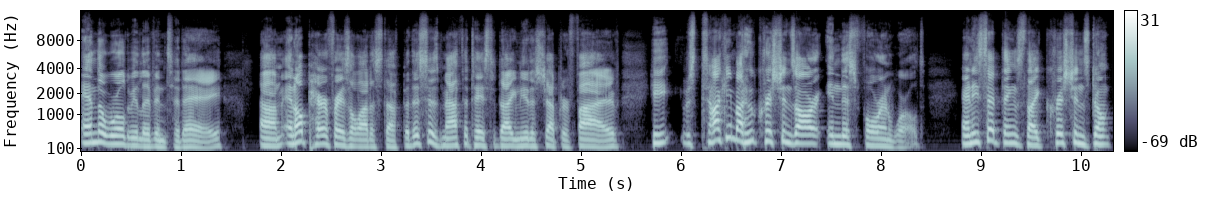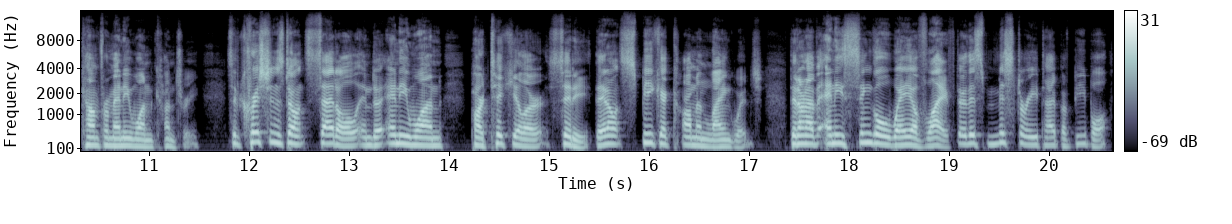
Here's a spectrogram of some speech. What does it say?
and the world we live in today. Um, and I'll paraphrase a lot of stuff, but this is Mathetes to Diognetus chapter five. He was talking about who Christians are in this foreign world. And he said things like Christians don't come from any one country. He said Christians don't settle into any one particular city. They don't speak a common language. They don't have any single way of life. They're this mystery type of people.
